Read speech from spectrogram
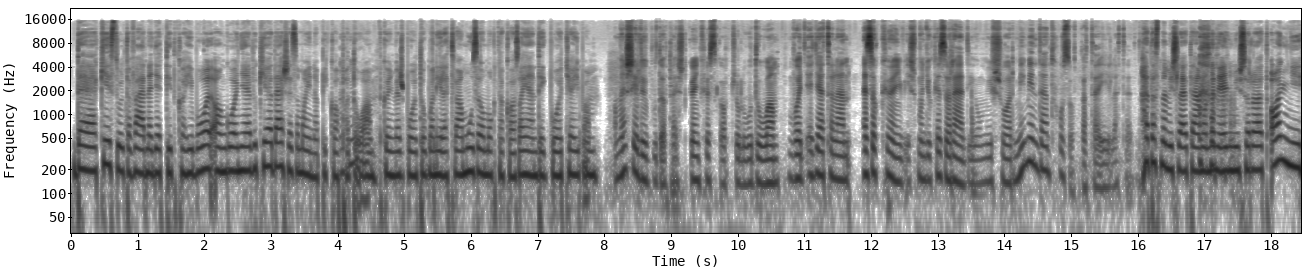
de készült a Várnegyed titkaiból angol nyelvű kiadás, ez a mai napig kapható uh-huh. a könyvesboltokban, illetve a múzeumoknak az ajándékból boltjaiban. A Mesélő Budapest könyvhöz kapcsolódóan, vagy egyáltalán ez a könyv és mondjuk ez a rádió műsor mi mindent hozott a te életed? Hát azt nem is lehet elmondani egy műsor alatt. Annyi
